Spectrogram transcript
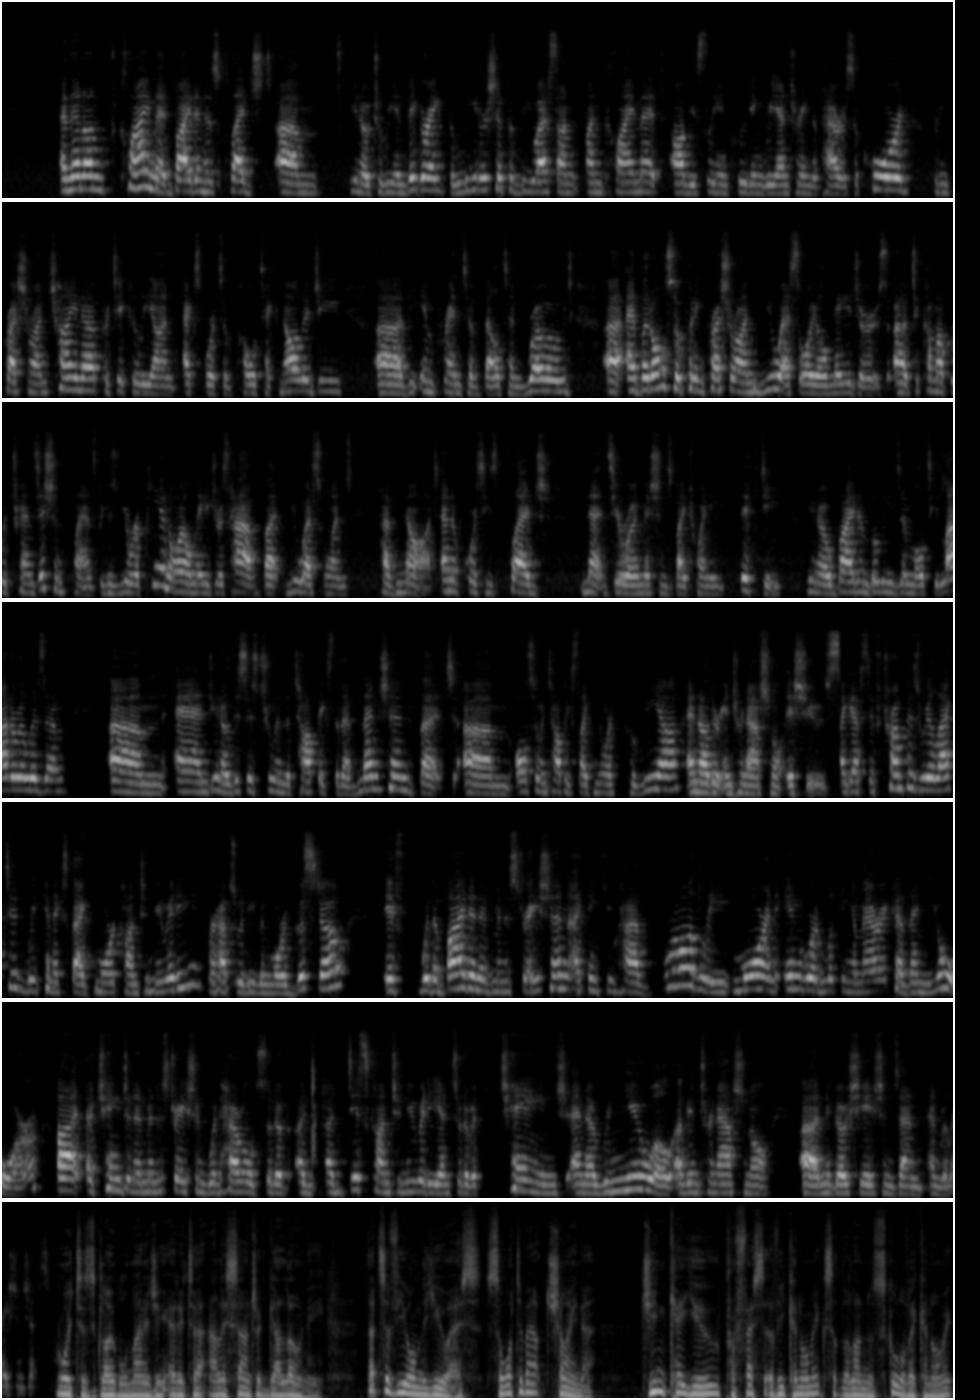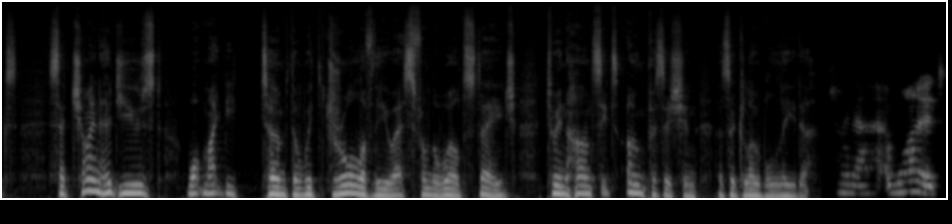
And then on climate, Biden has pledged, um, you know, to reinvigorate the leadership of the U.S. on, on climate, obviously including reentering the Paris Accord, putting pressure on China, particularly on exports of coal technology, uh, the imprint of Belt and Road, uh, but also putting pressure on U.S. oil majors uh, to come up with transition plans because European oil majors have, but U.S. ones have not. And of course, he's pledged net zero emissions by 2050. You know, Biden believes in multilateralism. Um, and you know this is true in the topics that I've mentioned, but um, also in topics like North Korea and other international issues. I guess if Trump is reelected, we can expect more continuity, perhaps with even more gusto, if with a Biden administration, I think you have broadly more an inward looking America than your, but a change in administration would herald sort of a, a discontinuity and sort of a change and a renewal of international uh, negotiations and, and relationships. Reuters global managing editor Alessandra Galloni. That's a view on the US. So, what about China? Jin Keyu, professor of economics at the London School of Economics, said China had used what might be termed the withdrawal of the US from the world stage to enhance its own position as a global leader. China wanted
